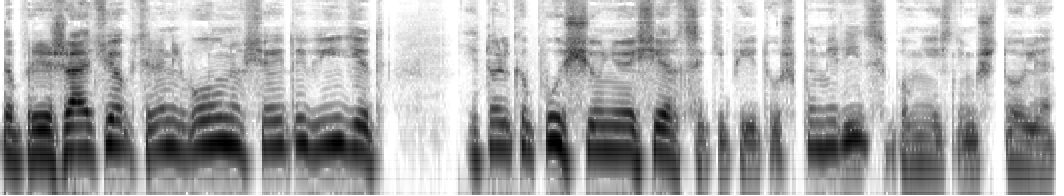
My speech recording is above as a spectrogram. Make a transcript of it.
да прижать ее. Катерина Львовна все это видит, и только пуще у нее сердце кипит. Уж помириться бы мне с ним, что ли,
